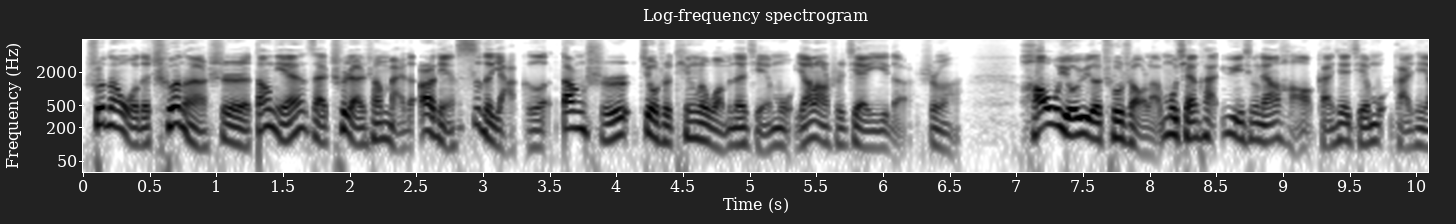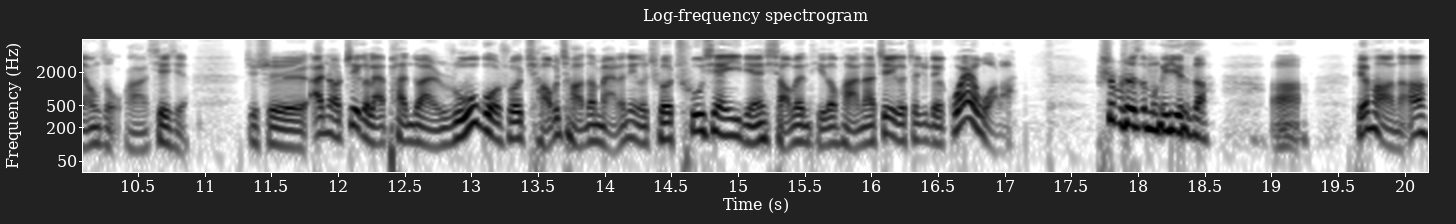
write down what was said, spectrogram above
说呢，我的车呢是当年在车展上买的二点四的雅阁，当时就是听了我们的节目，杨老师建议的是吗？毫无犹豫的出手了。目前看运行良好，感谢节目，感谢杨总啊，谢谢。就是按照这个来判断，如果说巧不巧的买了那个车出现一点小问题的话，那这个这就得怪我了，是不是这么个意思啊？挺好的啊，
